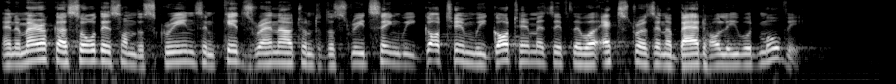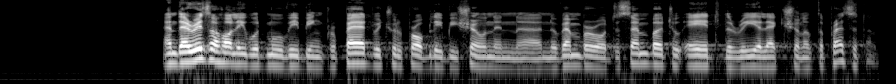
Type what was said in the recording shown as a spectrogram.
And America saw this on the screens, and kids ran out onto the streets saying, We got him, we got him, as if they were extras in a bad Hollywood movie. And there is a Hollywood movie being prepared, which will probably be shown in uh, November or December to aid the re election of the president.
